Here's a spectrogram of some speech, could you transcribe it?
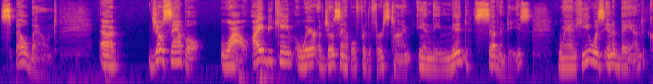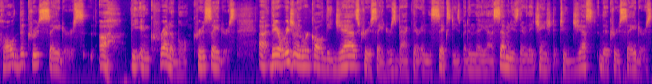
Spellbound. Uh, Joe Sample, wow, I became aware of Joe Sample for the first time in the mid 70s when he was in a band called the Crusaders. Oh, the incredible Crusaders. Uh, they originally were called the Jazz Crusaders back there in the 60s, but in the uh, 70s there they changed it to just the Crusaders.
